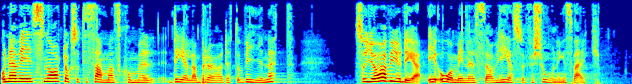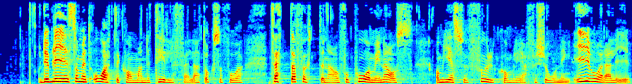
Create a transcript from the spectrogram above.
Och när vi snart också tillsammans kommer dela brödet och vinet så gör vi ju det i åminnelse av Jesu försoningsverk. Och det blir som ett återkommande tillfälle att också få tvätta fötterna och få påminna oss om Jesu fullkomliga försoning i våra liv,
